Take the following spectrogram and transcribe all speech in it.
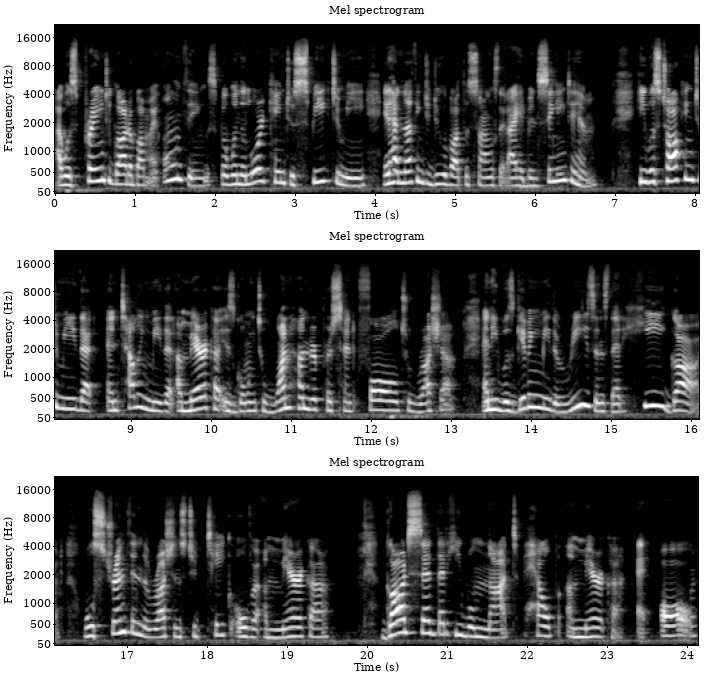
I was praying to God about my own things, but when the Lord came to speak to me, it had nothing to do about the songs that I had been singing to him. He was talking to me that and telling me that America is going to 100% fall to Russia, and he was giving me the reasons that he, God, will strengthen the Russians to take over America God said that He will not help America at all.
